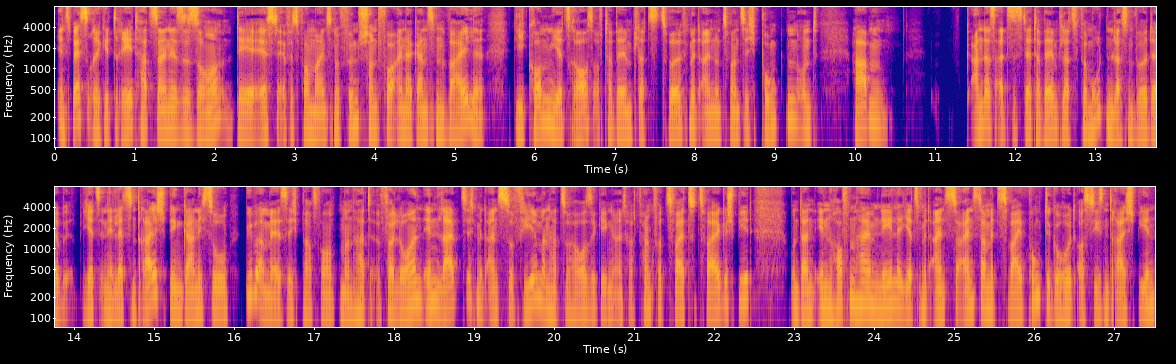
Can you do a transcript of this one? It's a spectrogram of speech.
Ins Bessere gedreht hat seine Saison der erste FSV Mainz 05 schon vor einer ganzen Weile. Die kommen jetzt raus auf Tabellenplatz 12 mit 21 Punkten und haben anders als es der Tabellenplatz vermuten lassen würde, jetzt in den letzten drei Spielen gar nicht so übermäßig performt. Man hat verloren in Leipzig mit 1 zu 4, man hat zu Hause gegen Eintracht Frankfurt 2 zu 2 gespielt und dann in Hoffenheim Nele jetzt mit 1 zu 1 damit zwei Punkte geholt aus diesen drei Spielen,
